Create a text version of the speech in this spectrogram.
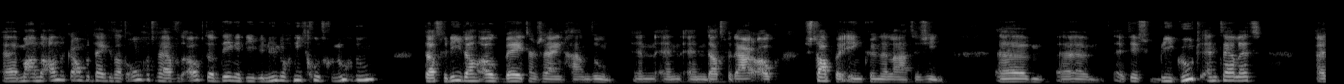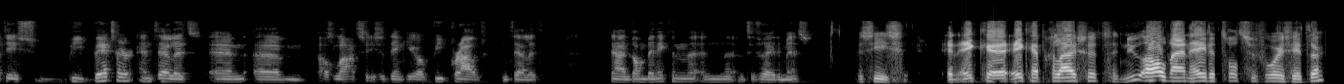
Uh, maar aan de andere kant betekent dat ongetwijfeld ook dat dingen die we nu nog niet goed genoeg doen, dat we die dan ook beter zijn gaan doen. En, en, en dat we daar ook stappen in kunnen laten zien. Um, um, het is be good and tell it. Het is be better and tell it. En um, als laatste is het denk ik ook be proud and tell it. Ja, dan ben ik een, een, een tevreden mens. Precies. En ik, uh, ik heb geluisterd nu al naar een hele trotse voorzitter.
